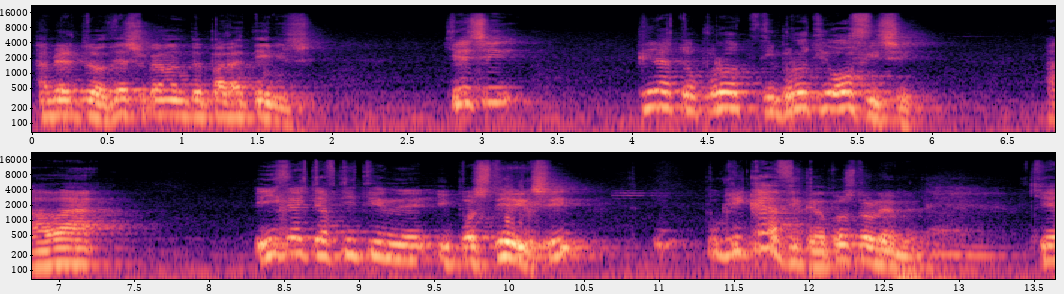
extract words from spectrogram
αμερτό, δεν σου κάνανε παρατήρηση. Και έτσι πήρα το πρώτο, την πρώτη όφηση. Αλλά είχα και αυτή την υποστήριξη που γλυκάθηκα, πώς το λέμε. Και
